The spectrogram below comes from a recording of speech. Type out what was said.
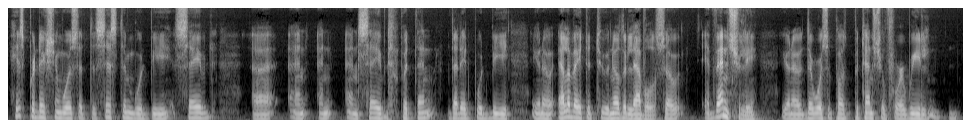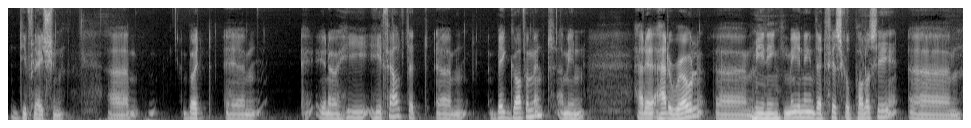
His prediction was that the system would be saved uh, and and and saved, but then that it would be you know elevated to another level. So eventually, you know, there was a po- potential for a real deflation, um, but um, you know he he felt that um, big government, I mean. Had a had a role, um, meaning meaning that fiscal policy um,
